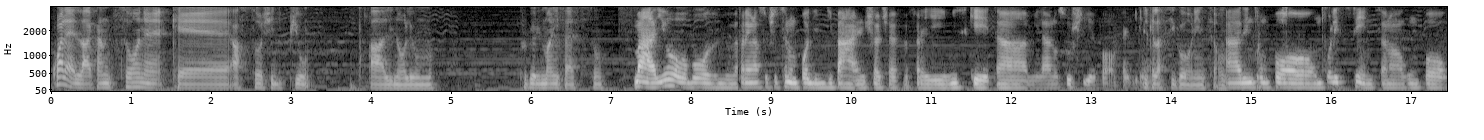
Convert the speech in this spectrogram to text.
Qual è la canzone che associ di più a Linoleum? Proprio il manifesto. Ma io boh, farei un'associazione un po' di, di pancia, cioè farei Mischeta, Milano Sushi e Poca. I classiconi, insomma. Ha dentro un po', un po' l'essenza, no? un po'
